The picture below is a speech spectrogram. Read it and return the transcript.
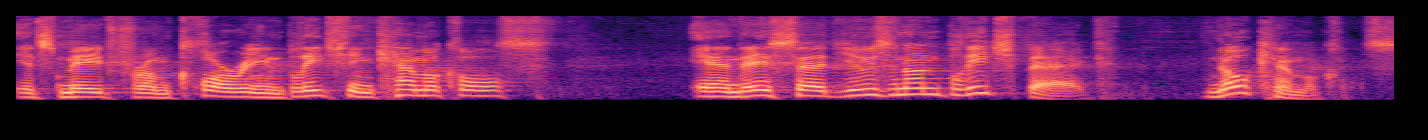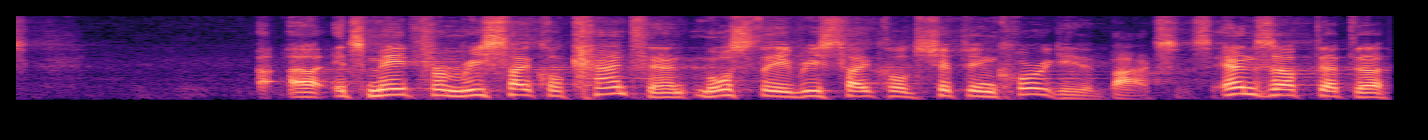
it's made from chlorine bleaching chemicals, and they said use an unbleached bag, no chemicals. Uh, it's made from recycled content, mostly recycled shipping corrugated boxes. Ends up that the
